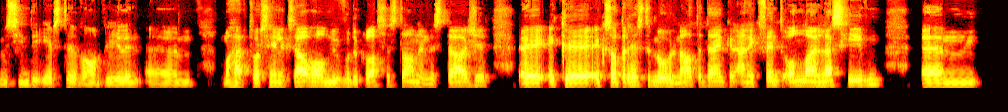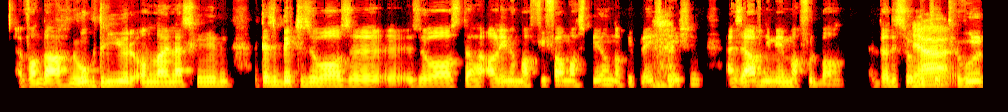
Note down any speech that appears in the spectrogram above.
misschien de eerste van velen. Um, maar je hebt waarschijnlijk zelf al nu voor de klas gestaan in de stage. ik, ik zat er gisteren over na te denken en ik vind online lesgeven um, vandaag nu ook drie uur online lesgegeven. Het is een beetje zoals, uh, zoals dat je alleen nog maar FIFA mag spelen op je PlayStation en zelf niet meer mag voetballen. Dat is zo'n beetje het gevoel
